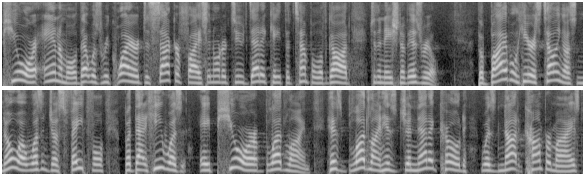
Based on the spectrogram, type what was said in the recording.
pure animal that was required to sacrifice in order to dedicate the temple of God to the nation of Israel. The Bible here is telling us Noah wasn't just faithful, but that he was a pure bloodline. His bloodline, his genetic code, was not compromised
